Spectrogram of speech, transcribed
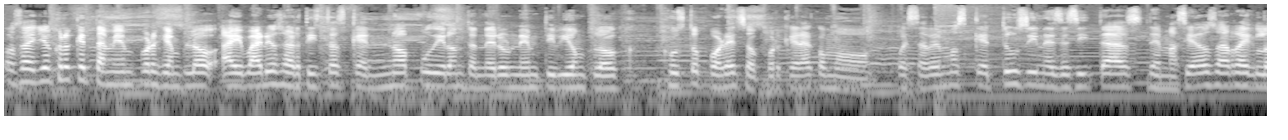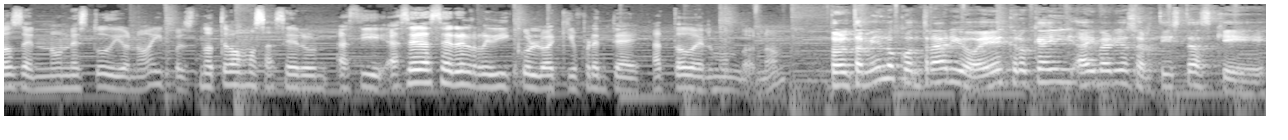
O sea, yo creo que también, por ejemplo, hay varios artistas que no pudieron tener un MTV Unplugged justo por eso, porque era como, pues sabemos que tú sí necesitas demasiados arreglos en un estudio, ¿no? Y pues no te vamos a hacer un así, hacer hacer el ridículo aquí frente a, a todo el mundo, ¿no? Pero también lo contrario, ¿eh? Creo que hay, hay varios artistas que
